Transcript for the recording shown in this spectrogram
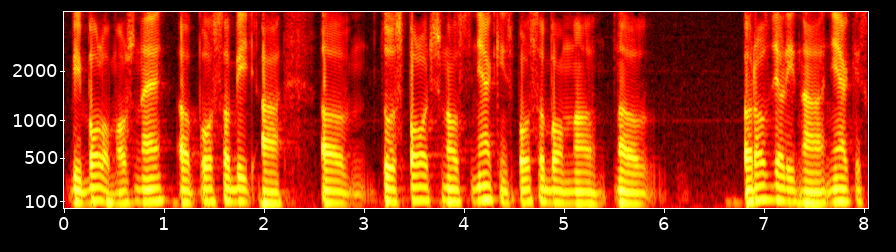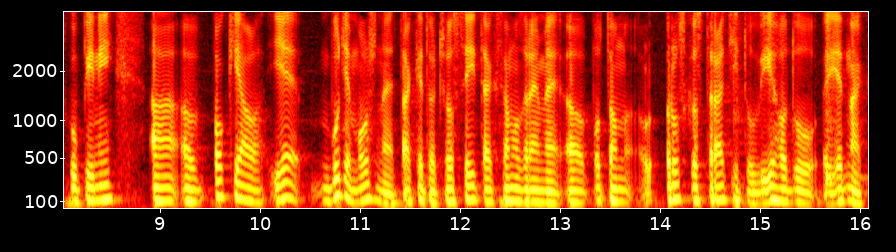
by bolo možné pôsobiť a tú spoločnosť nejakým spôsobom rozdeliť na nejaké skupiny. A pokiaľ je, bude možné takéto čosi, tak samozrejme potom Rusko stratí tú výhodu jednak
